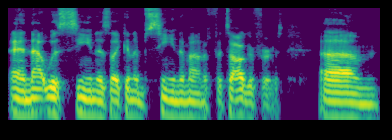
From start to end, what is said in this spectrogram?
and that was seen as like an obscene amount of photographers um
